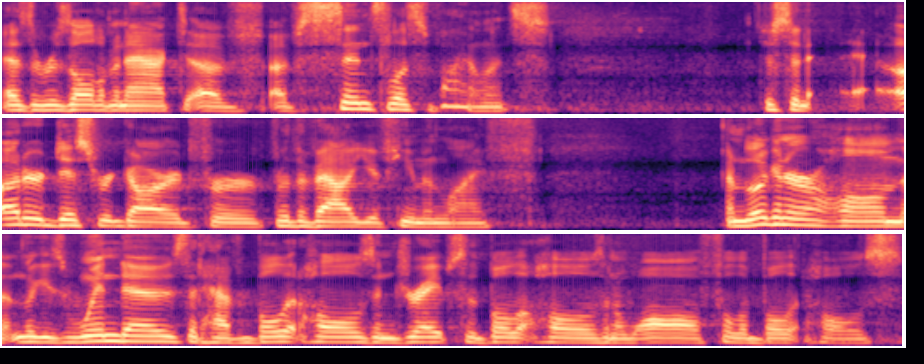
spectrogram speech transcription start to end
as the result of an act of, of senseless violence, just an utter disregard for, for the value of human life. I'm looking at her home, I'm looking at these windows that have bullet holes and drapes with bullet holes and a wall full of bullet holes.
